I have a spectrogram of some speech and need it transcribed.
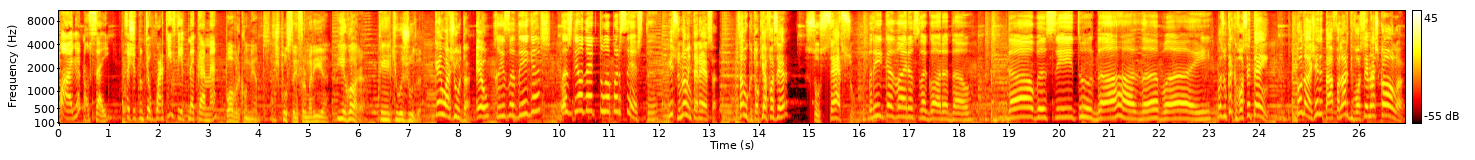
Olha, não sei. Fecha-te no teu quarto e enfia-te na cama. Pobre Clemente, expulso da enfermaria. E agora? Quem é que o ajuda? Quem o ajuda? Eu? Risadinhas? Mas de onde é que tu apareceste? Isso não interessa. Sabe o que estou aqui a fazer? Sucesso! Brincadeiras agora não. Não me sinto nada bem. Mas o que é que você tem? Toda a gente está a falar de você na escola.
